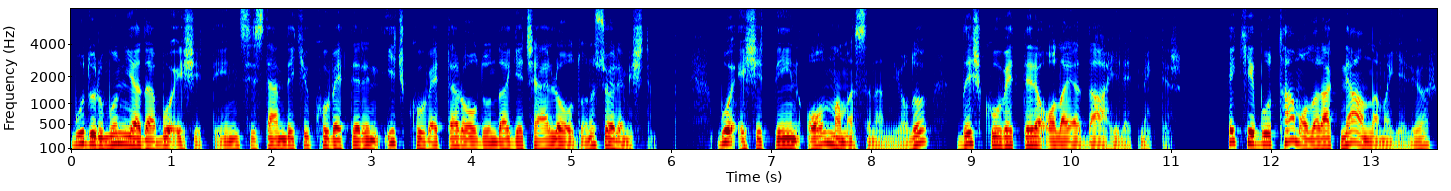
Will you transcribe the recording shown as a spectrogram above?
Bu durumun ya da bu eşitliğin sistemdeki kuvvetlerin iç kuvvetler olduğunda geçerli olduğunu söylemiştim. Bu eşitliğin olmamasının yolu dış kuvvetleri olaya dahil etmektir. Peki bu tam olarak ne anlama geliyor?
